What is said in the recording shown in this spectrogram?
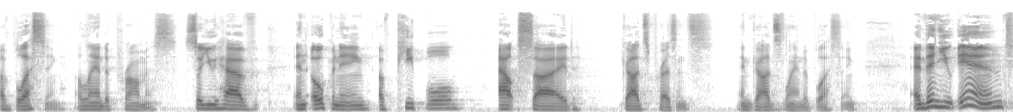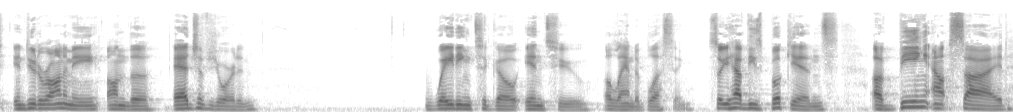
of blessing, a land of promise. So you have an opening of people outside God's presence and God's land of blessing. And then you end in Deuteronomy on the edge of Jordan, waiting to go into a land of blessing. So you have these bookends of being outside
